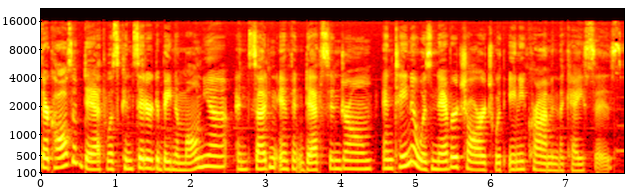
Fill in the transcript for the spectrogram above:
Their cause of death was considered to be pneumonia and sudden infant death syndrome, and Tina was never charged with any crime in the cases.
